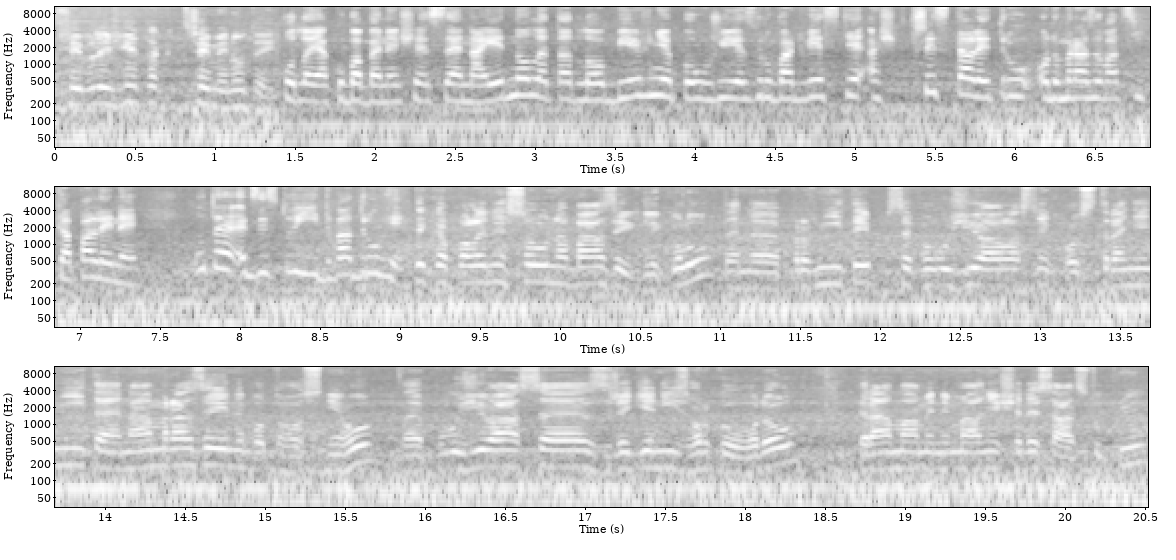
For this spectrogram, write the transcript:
Přibližně tak tři minuty. Podle Jakuba Beneše se na jedno letadlo běžně použije zhruba 200 až 300 litrů odmrazovací kapaliny. U té existují dva druhy. Ty kapaliny jsou na bázi glykolu. Ten eh, první typ se používá vlastně k odstranění té námrazy nebo toho sněhu. Eh, používá se zředěný s horkou vodou, která má minimálně 60 stupňů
